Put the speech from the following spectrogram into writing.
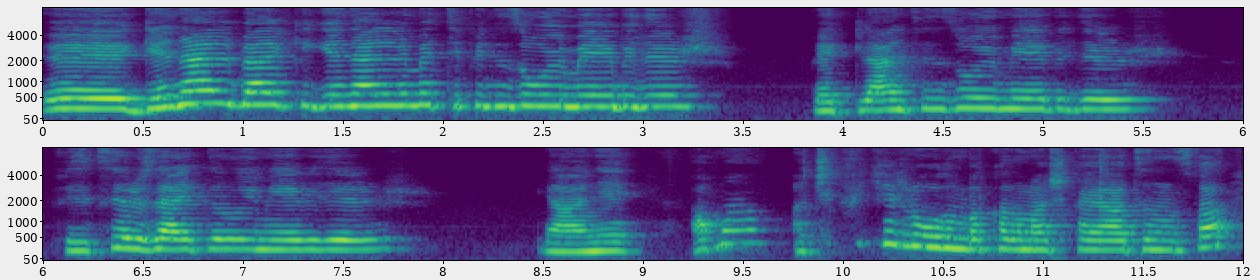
e, genel belki genelleme tipinize uymayabilir. Beklentinize uymayabilir. Fiziksel özellikler uymayabilir. Yani ama açık fikirli olun bakalım aşk hayatınızda.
